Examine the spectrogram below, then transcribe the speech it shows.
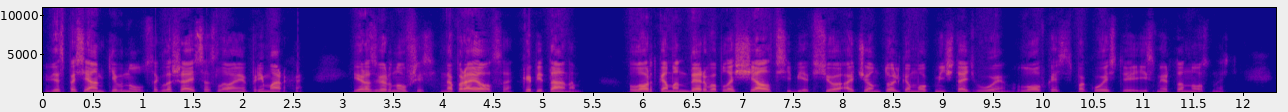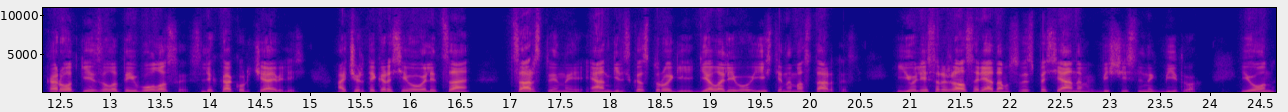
Веспасиан кивнул, соглашаясь со словами примарха, и, развернувшись, направился к капитанам. Лорд-командер воплощал в себе все, о чем только мог мечтать воин – ловкость, спокойствие и смертоносность. Короткие золотые волосы слегка курчавились, а черты красивого лица, царственные и ангельско-строгие, делали его истинным Астартес. Юлий сражался рядом с Веспасианом в бесчисленных битвах, и он,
